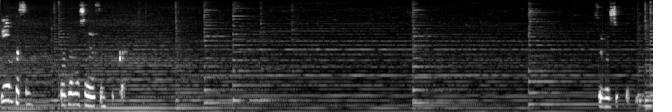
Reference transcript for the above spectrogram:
Y empezamos, volvemos a desenfocar. Se ve súper bien.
